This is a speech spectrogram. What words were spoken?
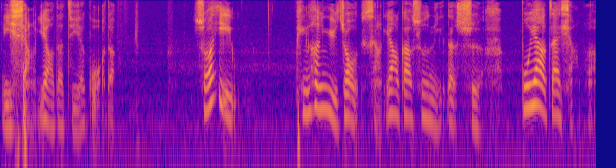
你想要的结果的。所以，平衡宇宙想要告诉你的是，不要再想了，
